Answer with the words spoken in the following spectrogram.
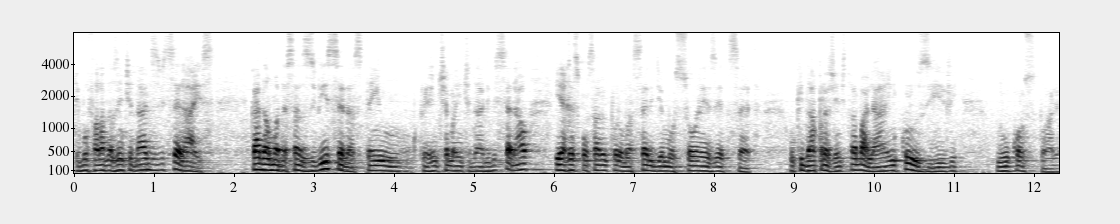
Eu vou falar das entidades viscerais. Cada uma dessas vísceras tem um que a gente chama de entidade visceral e é responsável por uma série de emoções, etc. O que dá para a gente trabalhar, inclusive, no consultório.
